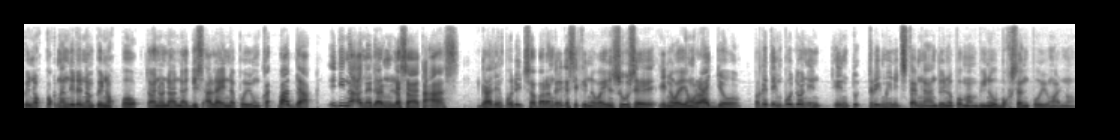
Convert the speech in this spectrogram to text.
pinukpok na nila ng pinukpok. Ano na, na-disalign na po yung padlock. Idinaan na lang nila sa taas. Galing po dito sa barangay kasi kinuha yung susi, kinuha yung radyo. Pagdating po doon, in, in 3 minutes time na andun na po ma'am, binubuksan po yung ano.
